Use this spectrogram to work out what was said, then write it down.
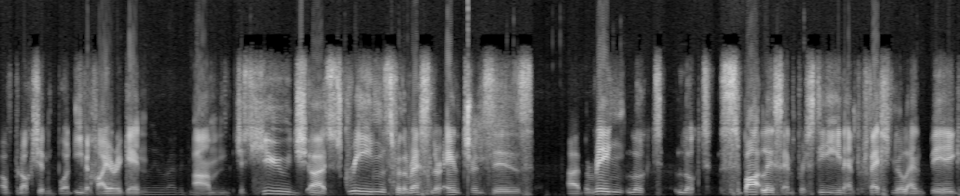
of production, but even higher again. Um, just huge uh, screens for the wrestler entrances. Uh, the ring looked looked spotless and pristine and professional and big,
